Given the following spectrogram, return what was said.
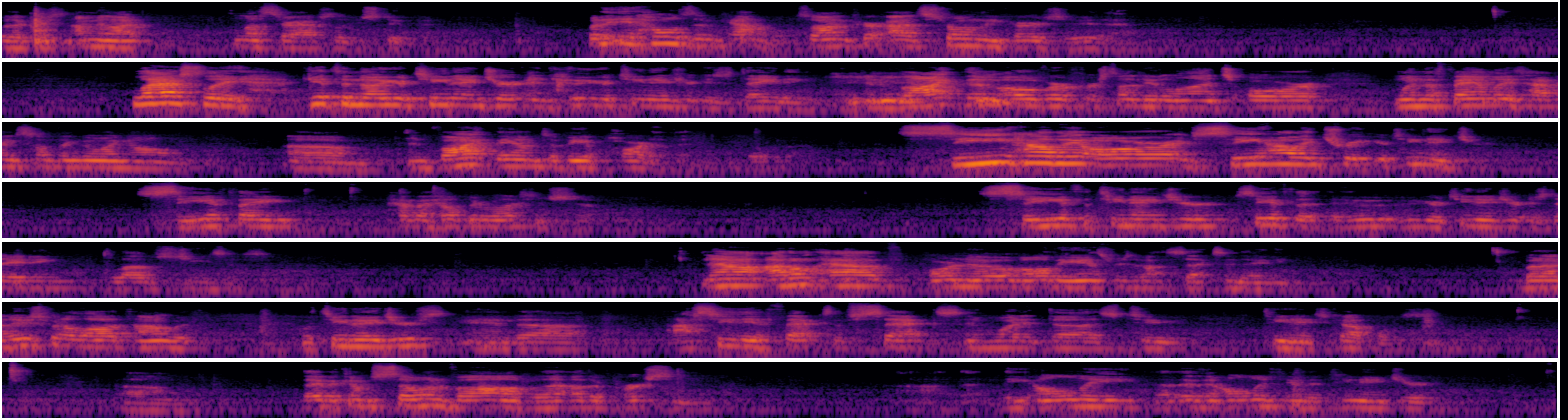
with a Christian. I mean, like, unless they're absolutely stupid. But it, it holds them accountable. So I encourage, I'd strongly encourage you to do that. Lastly, get to know your teenager and who your teenager is dating. Invite them over for Sunday lunch or when the family is having something going on. Um, invite them to be a part of it. See how they are and see how they treat your teenager. See if they have a healthy relationship. See if the teenager, see if the who, who your teenager is dating loves Jesus. Now, I don't have or know all the answers about sex and dating, but I do spend a lot of time with, with teenagers, and uh, I see the effects of sex and what it does to teenage couples. Um, they become so involved with that other person uh, the only they're the only thing the teenager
